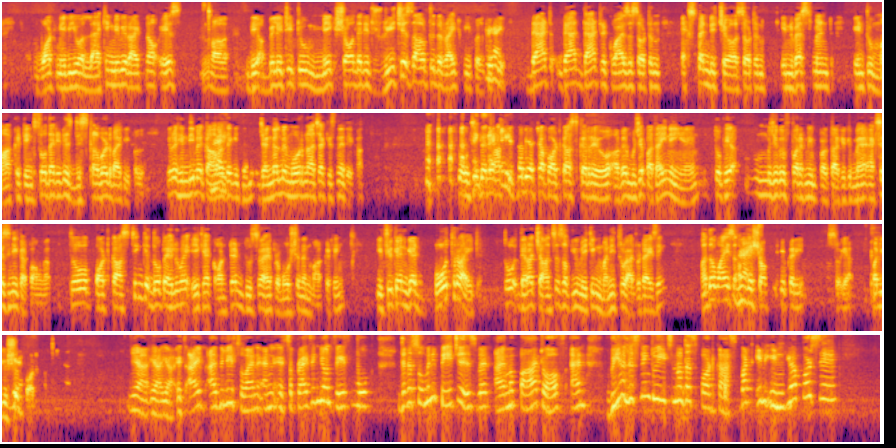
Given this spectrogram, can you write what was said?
What maybe you are lacking maybe right now is uh, the ability to make sure that it reaches out to the right people. Right. that that that requires a certain expenditure a certain investment into marketing so that it is discovered by people you know Hindi में कहावत है कि जंगल में मोर नाचा किसने देखा? तो उसी तरह आप कितना भी अच्छा पॉडकास्ट कर रहे हो अगर मुझे पता ही नहीं है तो फिर मुझे कोई फ़र्क नहीं पड़ता क्योंकि मैं एक्सेस ही नहीं कर पाऊँगा। तो पॉडकास्टिंग के दो पहलू हैं एक है कंटेंट दूसरा है promotion and marketing if you can get both right तो there are chances of you making money through advertising otherwise अपने शौक करिए। So yeah but you should podcast Yeah, yeah, yeah. It's I, I believe so. And and it's surprisingly on Facebook, there are so many pages where I'm a part of and we are listening to each another's podcast. But in India per se,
